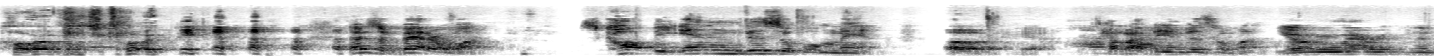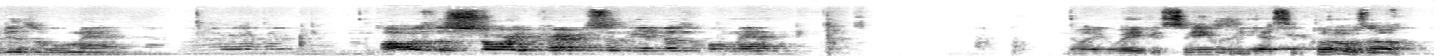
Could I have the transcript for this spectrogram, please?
horrible story. There's a better one. It's called The Invisible Man. oh yeah. How about The Invisible Man? You remember The Invisible Man? Mhm. What was the story premise of The Invisible Man? The only way you could see him, he had some clothes on.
